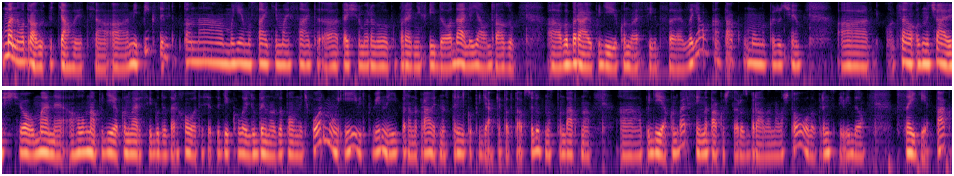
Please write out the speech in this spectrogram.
у мене одразу підтягується а, мій піксель, тобто на моєму сайті MySite, те, що ми робили в попередніх відео. Далі я одразу вибираю подію конверсії, це заявка, так, умовно кажучи. Це означає, що у мене головна подія конверсії буде зараховуватися тоді, коли людина заповнить форму і відповідно її перенаправить на сторінку подяки. Тобто абсолютно стандартна подія конверсії. Ми також це розбирали, налаштовували. В принципі, відео все є. Так?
